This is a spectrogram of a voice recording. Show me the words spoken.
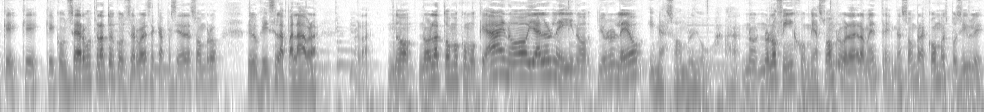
que, que conservo, trato de conservar esa capacidad de asombro de lo que dice la palabra, ¿verdad? No, no la tomo como que, ay, no, ya lo leí, no, yo lo leo y me asombro, digo, no, no lo finjo, me asombro verdaderamente, me asombra, ¿cómo es posible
